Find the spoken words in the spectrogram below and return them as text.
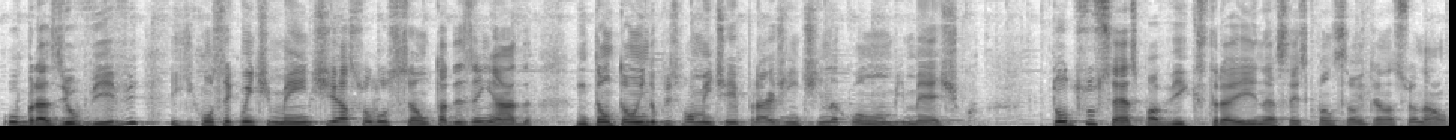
o Brasil vive e que, consequentemente, a solução está desenhada. Então estão indo principalmente aí para Argentina, Colômbia e México. Todo sucesso para a Vixtra aí nessa expansão internacional.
